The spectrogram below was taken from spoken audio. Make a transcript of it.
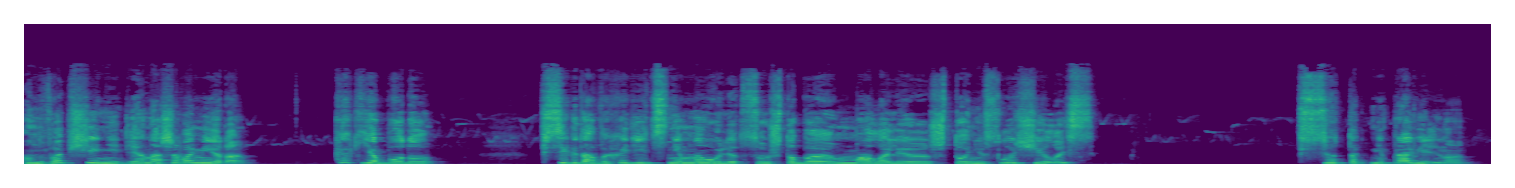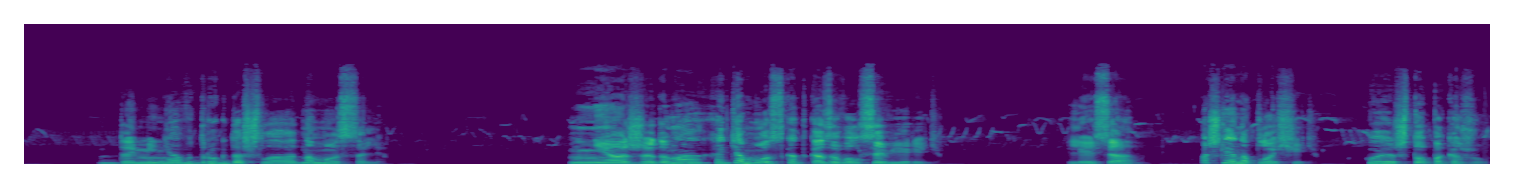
Он вообще не для нашего мира. Как я буду всегда выходить с ним на улицу, чтобы мало ли что не случилось? Все так неправильно. До меня вдруг дошла одна мысль. Неожиданно, хотя мозг отказывался верить. Леся, пошли на площадь кое-что покажу.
